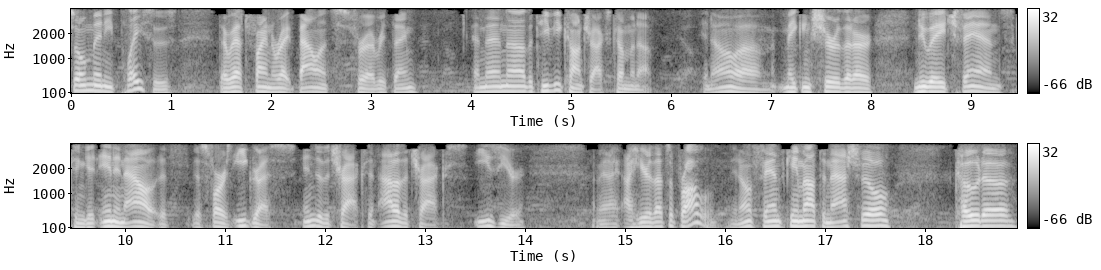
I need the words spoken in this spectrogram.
so many places that we have to find the right balance for everything. And then uh, the TV contracts coming up. You know, um, making sure that our new age fans can get in and out if, as far as egress into the tracks and out of the tracks easier. I mean, I, I hear that's a problem. You know, fans came out to Nashville, COTA,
